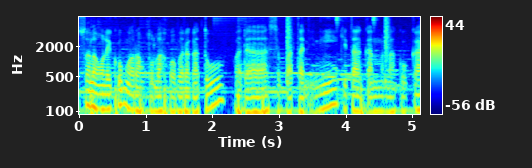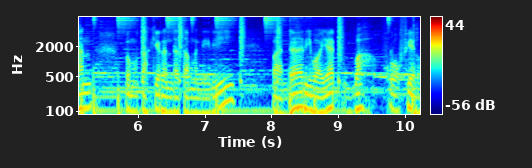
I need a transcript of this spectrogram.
Assalamualaikum warahmatullahi wabarakatuh. Pada kesempatan ini kita akan melakukan pemutakhiran data mandiri pada riwayat ubah profil.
